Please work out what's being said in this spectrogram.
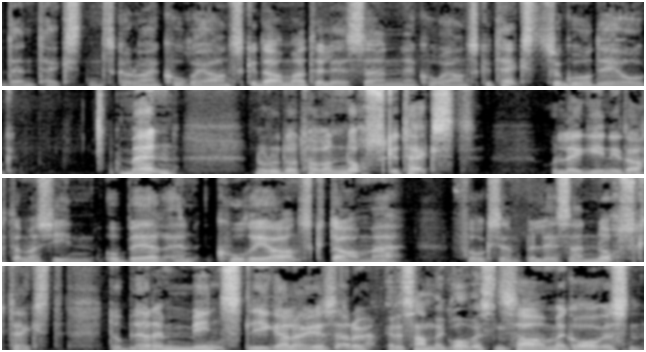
den teksten. Skal du ha ei koreanske dame til å lese en koreansk tekst, så går det òg. Men når du da tar en norsk tekst og legger inn i datamaskinen og ber en koreansk dame for eksempel lese norsk tekst, da blir det minst like løye, ser du. Er det samme grovisen? Samme grovisen.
